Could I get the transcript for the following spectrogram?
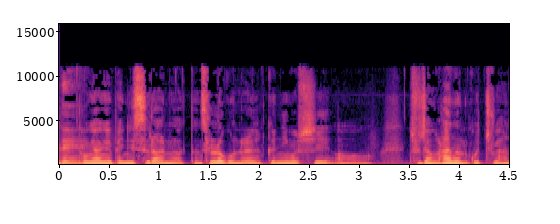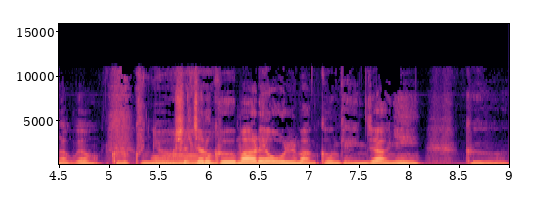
네. 동양의 베니스라는 어떤 슬로건을 끊임없이 어, 주장을 하는 곳 중에 하나고요. 그렇군요. 어, 실제로 그 말에 어울릴 만큼 굉장히 그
